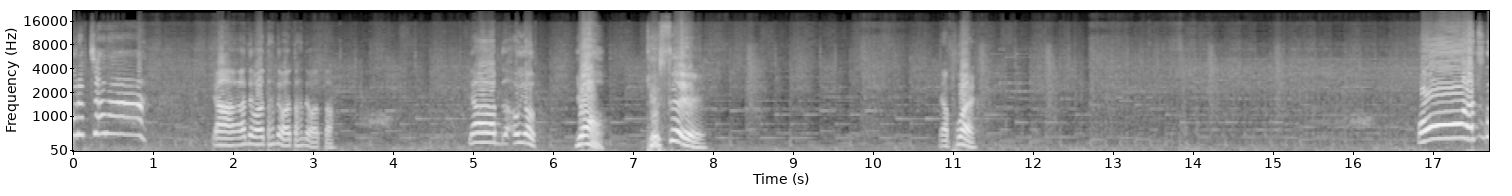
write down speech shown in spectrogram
어렵지 않아! 야, 한 대 맞았다, 한 대 맞았다, 한 대 맞았다. 야, 나- 어, 야, 야, 개쎄. 야, 부활. 오, 나 죽어.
